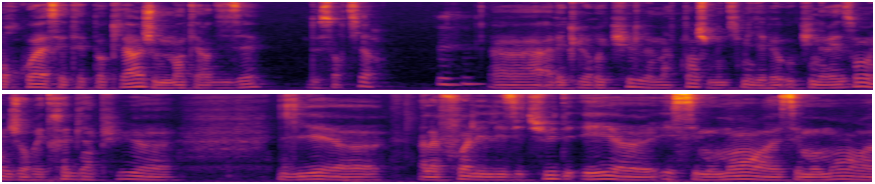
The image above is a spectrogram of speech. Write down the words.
pourquoi à cette époque-là, je m'interdisais de sortir. Mhm. Euh, avec le recul, maintenant, je me dis, mais il n'y avait aucune raison et j'aurais très bien pu euh, lier euh, à la fois les, études et, et, ces moments, ces moments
